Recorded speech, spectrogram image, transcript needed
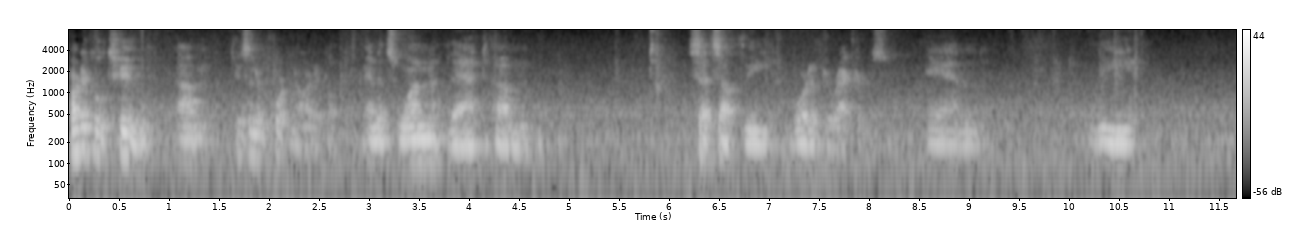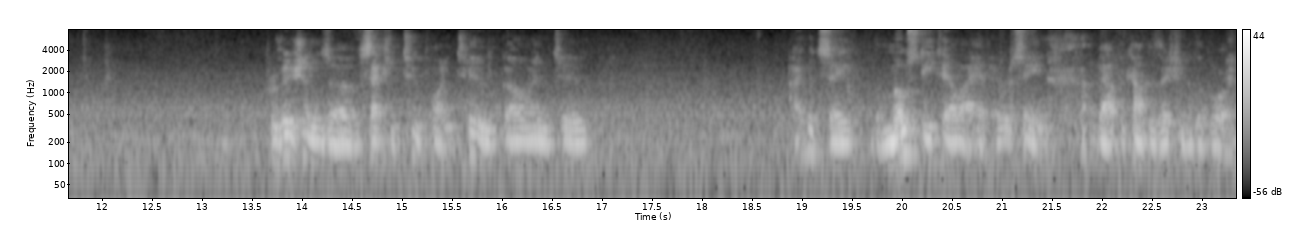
Article 2 um, is an important article, and it's one that um, sets up the board of directors. And the provisions of section 2.2 go into, I would say, the most detail I have ever seen about the composition of the board.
